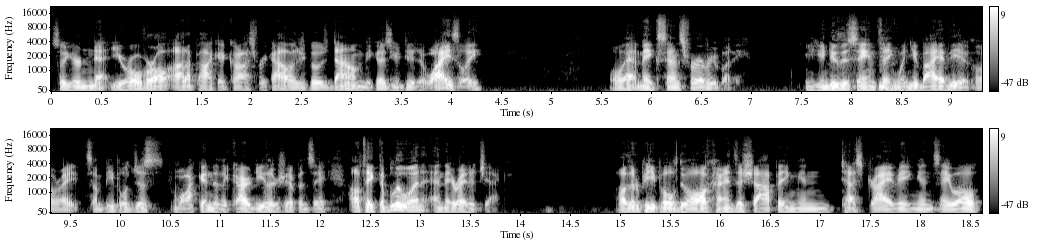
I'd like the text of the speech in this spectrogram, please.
So your net your overall out of pocket cost for college goes down because you did it wisely. Well that makes sense for everybody you can do the same thing mm-hmm. when you buy a vehicle right some people just walk into the car dealership and say i'll take the blue one and they write a check other people do all kinds of shopping and test driving and say well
